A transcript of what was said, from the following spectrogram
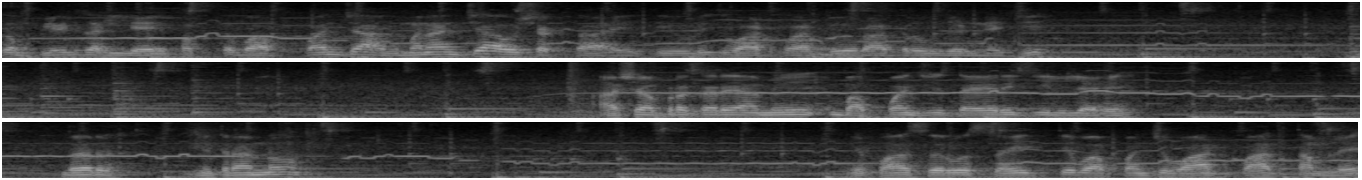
कंप्लीट झालेली आहे. फक्त बाप्पांच्या आगमनांची आवश्यकता आहे तेवढीच वाट पाहतोय रात्र उजडण्याची अशा प्रकारे आम्ही बाप्पांची तयारी केलेली आहे. तर मित्रांनो हे पहा सर्व साहित्य बाप्पांची वाट पाहत थांबले.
